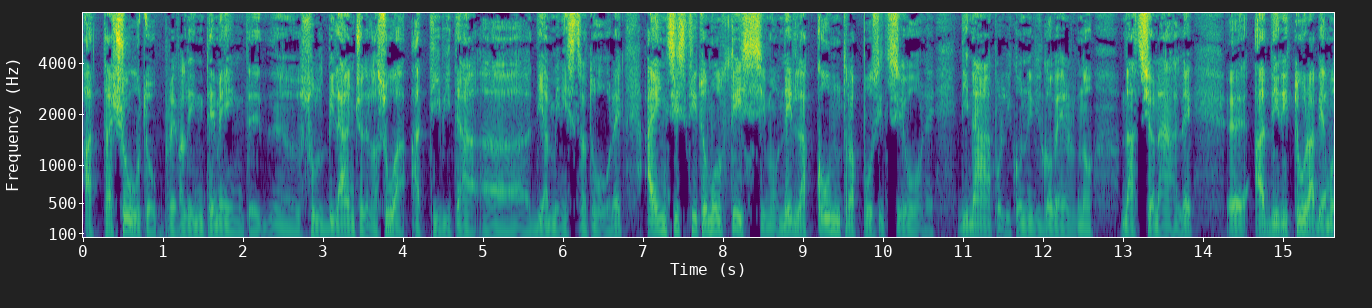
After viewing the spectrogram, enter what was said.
ha taciuto prevalentemente sul bilancio della sua attività di amministratore, ha insistito moltissimo nella contrapposizione di Napoli con il governo nazionale, addirittura abbiamo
